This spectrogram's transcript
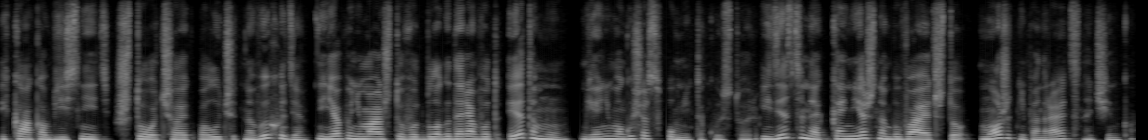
и как объяснить, что человек получит на выходе. И я понимаю, что вот благодаря вот этому я не могу сейчас вспомнить такую историю. Единственное, конечно, бывает, что может не понравиться начинка.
